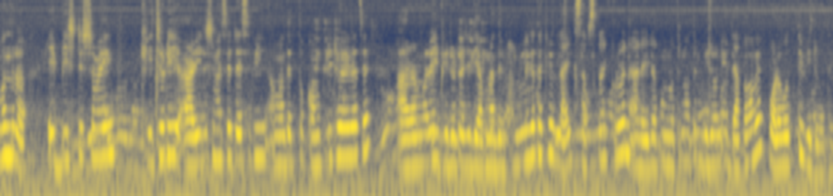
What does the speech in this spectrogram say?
বন্ধুরা, এই বৃষ্টির সময় খিচুড়ি আর ইলিশ মাছের রেসিপি আমাদের তো কমপ্লিট হয়ে গেছে। আর আমার এই ভিডিওটা যদি আপনাদের ভালো লেগে থাকে লাইক সাবস্ক্রাইব করবেন। আর এইরকম নতুন নতুন ভিডিও নিয়ে দেখা হবে পরবর্তী ভিডিওতে।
